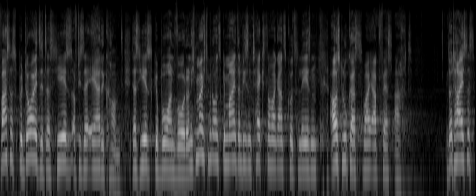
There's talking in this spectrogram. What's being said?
was es bedeutet, dass Jesus auf dieser Erde kommt, dass Jesus geboren wurde. Und ich möchte mit uns gemeinsam diesen Text nochmal ganz kurz lesen aus Lukas 2 ab Vers 8. Dort heißt es,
